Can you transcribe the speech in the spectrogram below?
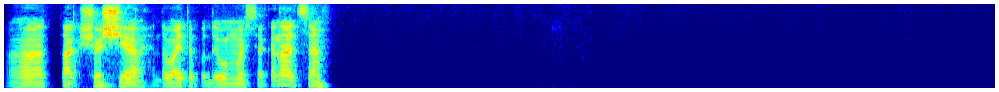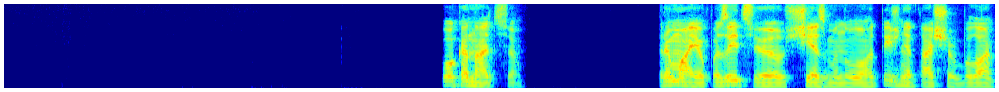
А, так, що ще? Давайте подивимося канадця. По канадцю. Тримаю позицію ще з минулого тижня, та, що була.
